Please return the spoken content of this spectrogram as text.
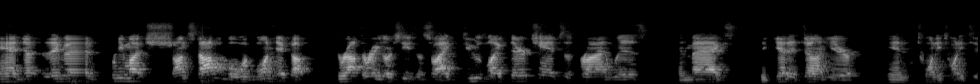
And they've been pretty much unstoppable with one hiccup throughout the regular season. So I do like their chances, Brian, Wiz, and Mags, to get it done here in 2022.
